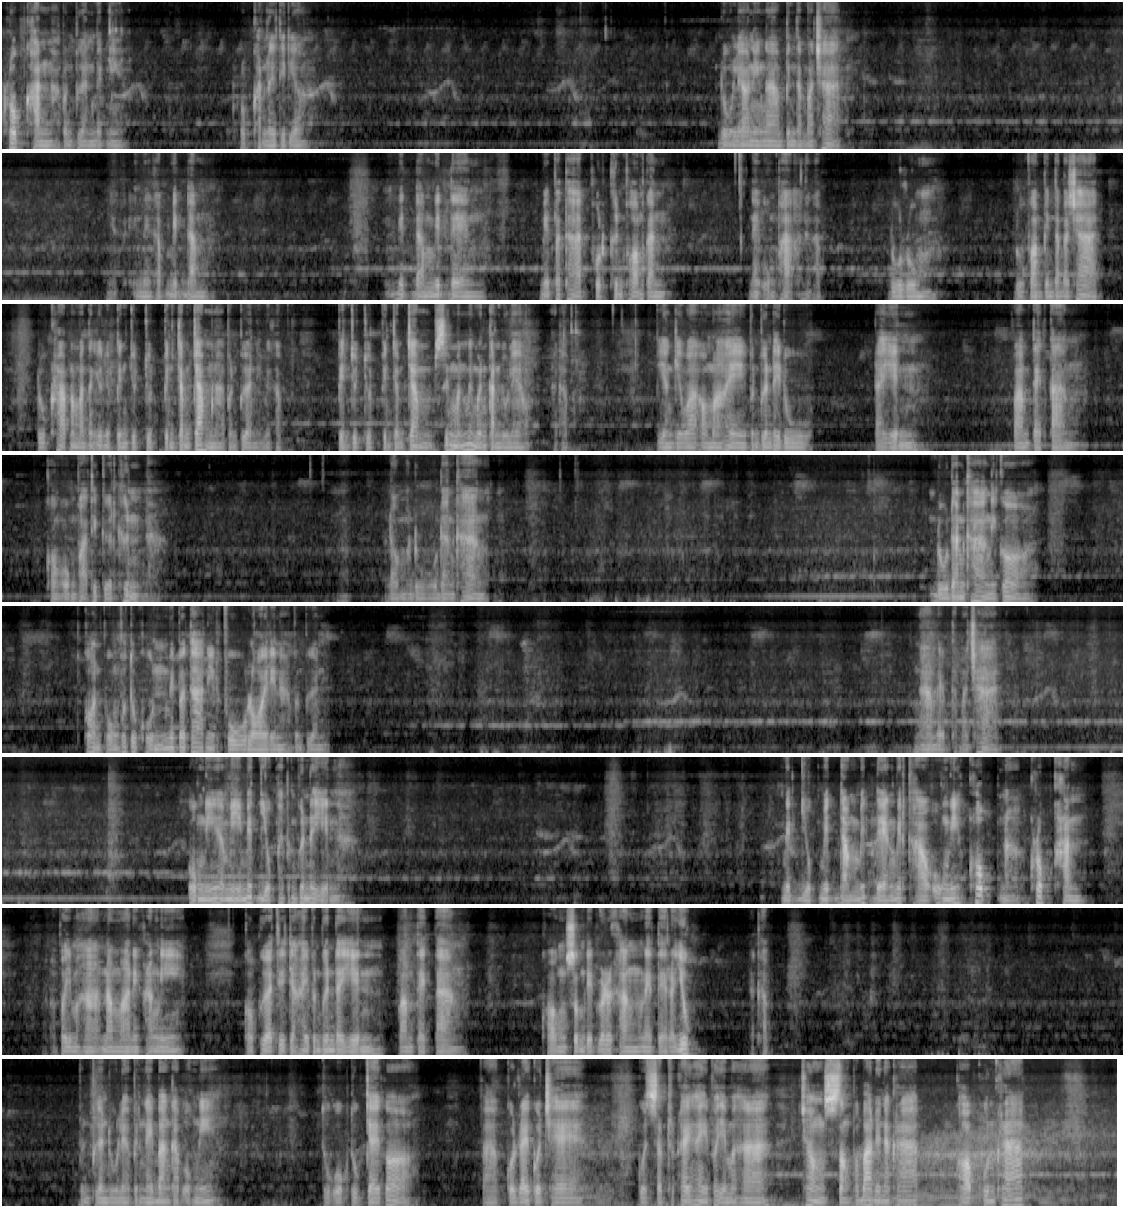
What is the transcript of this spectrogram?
ครบคันนะเพื่อนๆเม็ดนี้ ครบคันเลยทีเดียว ดูแล้วนี่งามเป็นธรรมชาติเห็นไหมครับเม็ดดำเม็ดดำเม็ดแดง เม็ดพระธาตุผุดขึ้นพร้อมกัน ในองค์พระนะครับ ดูรุม ดูความเป็นธรรมชาติ ดูคราบน้ำมันตั้งเยอะเป็นจุดๆเป็นจำๆนะเพื่อนๆนี่ไหมครับ เป็นจุดๆเป็นจำๆซึ่งมันไม่เหมือนกันอยู่แล้วนะครับ เพียงแค่ว่าเอามาให้เพื่อนๆได้ดู ได้เห็น ความแตกต่างขององค์พระที่เกิดขึ้นนะเรามาดูด้านข้าง ดูด้านข้างนี่ก็ก้อนผงพุทุคุณเม็ดพระธาตุนี่ฟูลอยเลยนะเพื่อนๆงามแบบธรรมชาติ องค์นี้มีเม็ดหยกให้เพื่อนๆได้เห็นนะ เม็ดหยกเม็ดดำเม็ดแดงเม็ดขาวองค์นี้ครบนะครบครันพระมหานำมาในครั้งนี้ ก็เพื่อที่จะให้เพื่อนๆได้เห็นความแตกต่างของสมเด็จวรคังในแต่ละยุคนะครับเพื่อนๆดูแล้วเป็นไงบ้างครับองค์นี้ ถูกอกถูกใจก็ฝากกดไลค์กดแชร์ กด subscribe ให้พ่อใหญ่มหา ช่องส่องพระบ้านด้วยนะครับ ขอบคุณครับ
